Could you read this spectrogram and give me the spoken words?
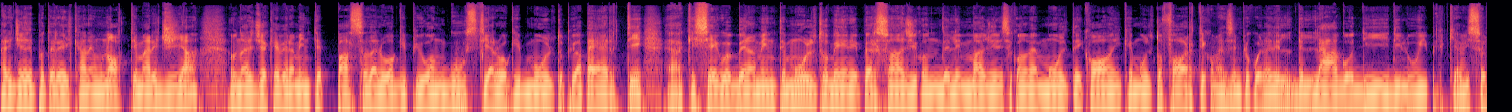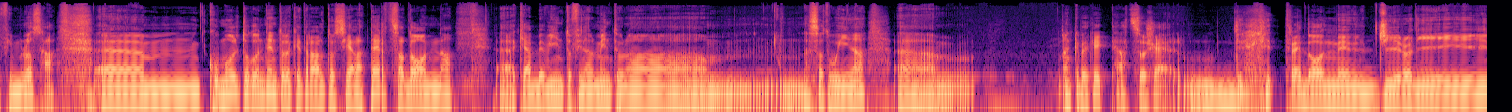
La regia del potere del cane è un'ottima regia, è una regia che veramente passa da luoghi più angusti a luoghi molto più aperti, eh, che segue veramente molto bene i personaggi con delle immagini secondo me molto iconiche, molto forti, come ad esempio quella del, del lago di, di, lui, per chi ha visto il film lo sa. Ehm, molto contento che tra l'altro sia la terza donna eh, che abbia vinto finalmente una, una statuina. Ehm, anche perché cazzo c'è tre donne nel giro di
